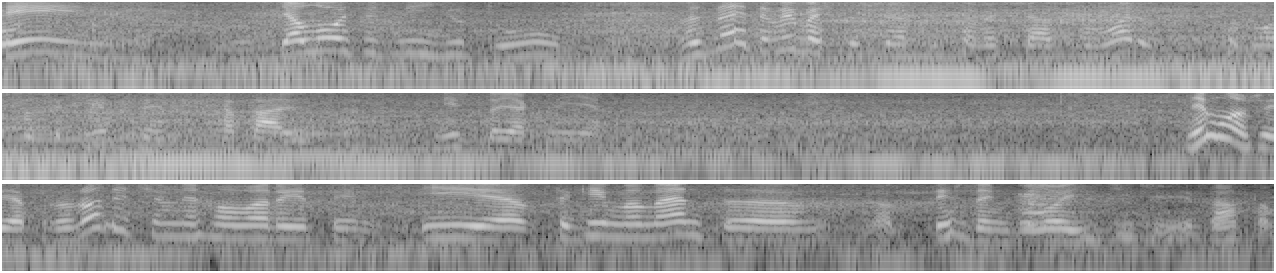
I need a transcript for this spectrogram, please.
Ей, ялозять мій ютуб. Ви знаєте, вибачте, що я про це весь час говорю, от мотоциклісти катаються. Місто як не є. Не можу я про родичів не говорити. І в такий момент е, тиждень було іділії, да, там,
